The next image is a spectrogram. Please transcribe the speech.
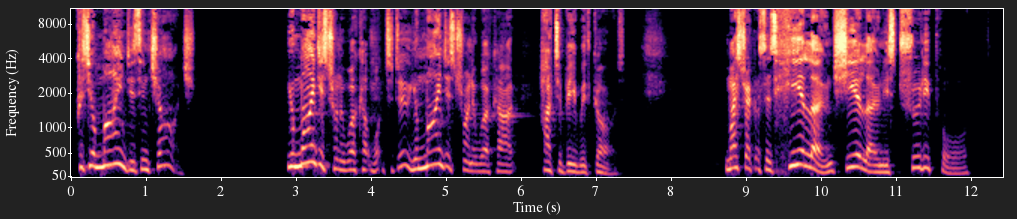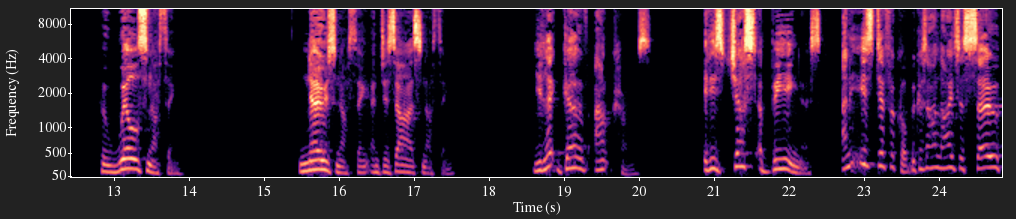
Because your mind is in charge. Your mind is trying to work out what to do. Your mind is trying to work out how to be with God. Meister Eckhart says, He alone, she alone is truly poor who wills nothing, knows nothing, and desires nothing. You let go of outcomes. It is just a beingness. And it is difficult because our lives are so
